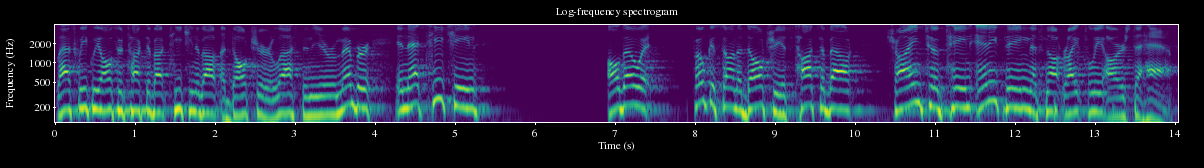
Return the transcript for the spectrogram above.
Last week, we also talked about teaching about adultery or lust. And you remember in that teaching, although it focused on adultery, it talks about trying to obtain anything that's not rightfully ours to have.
